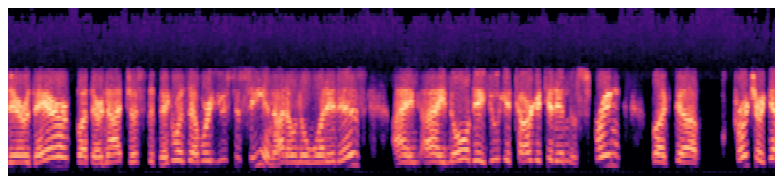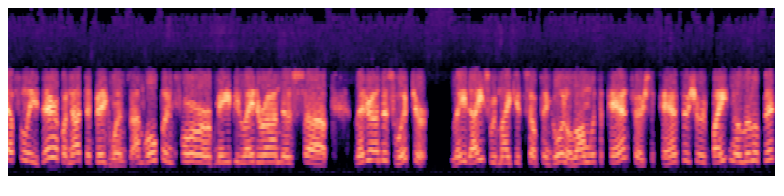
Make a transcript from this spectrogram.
They're there, but they're not just the big ones that we're used to seeing. I don't know what it is. I I know they do get targeted in the spring, but uh, perch are definitely there, but not the big ones. I'm hoping for maybe later on this uh, later on this winter late ice, we might get something going along with the panfish. The panfish are biting a little bit,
